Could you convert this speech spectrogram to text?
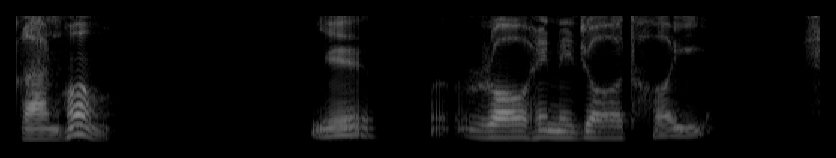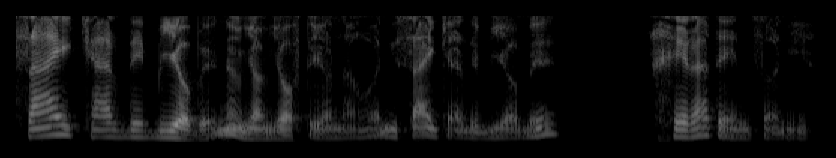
قرنها یه راه نجات هایی سعی کرده بیابه. نمیگم یافته یا نه ولی سعی کرده بیابه. خرد انسانیه.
